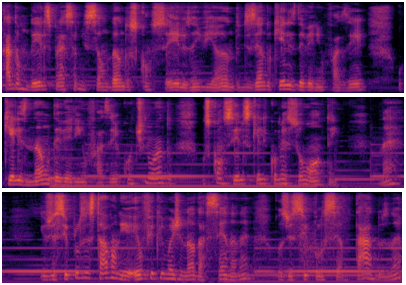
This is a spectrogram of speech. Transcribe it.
cada um deles para essa missão, dando os conselhos, enviando, dizendo o que eles deveriam fazer, o que eles não deveriam fazer, continuando os conselhos que ele começou ontem, né? E os discípulos estavam ali. Eu fico imaginando a cena, né? Os discípulos sentados, né?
